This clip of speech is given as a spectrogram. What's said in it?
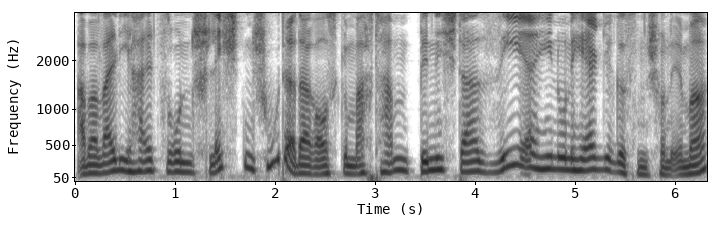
Aber weil die halt so einen schlechten Shooter daraus gemacht haben, bin ich da sehr hin und her gerissen schon immer.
